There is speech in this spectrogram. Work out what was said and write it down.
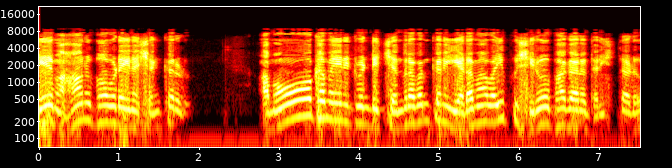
ఏ మహానుభావుడైన శంకరుడు అమోఘమైనటువంటి చంద్రవంకని ఎడమవైపు శిరోభాగాన ధరిస్తాడో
